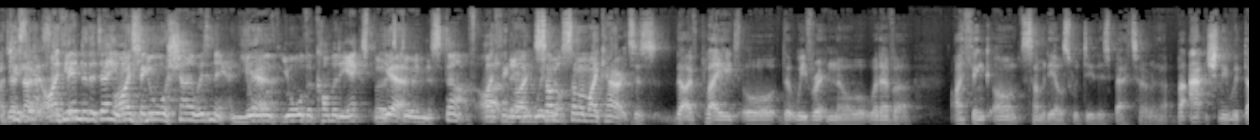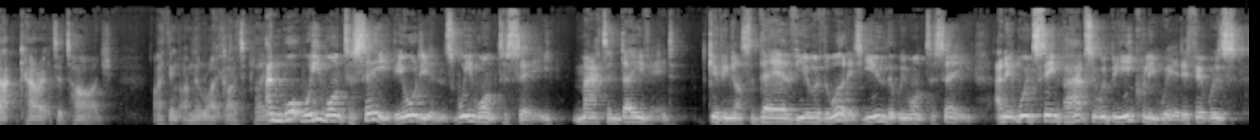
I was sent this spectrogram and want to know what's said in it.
I don't know. I at the think- end of the day, it's think- your show, isn't it? And you're Yeah. you're the comedy expert Yeah. doing the stuff. I think like some not- some of my characters that I've played or that we've written or whatever, I think oh somebody else would do this better. and. But actually, with that character Taaj, I think I'm the right guy to play. And what we want to see, the audience, we want to see Matt and David giving us their view of the world. It's you that we want to see. And it would seem perhaps it would be equally weird if it was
